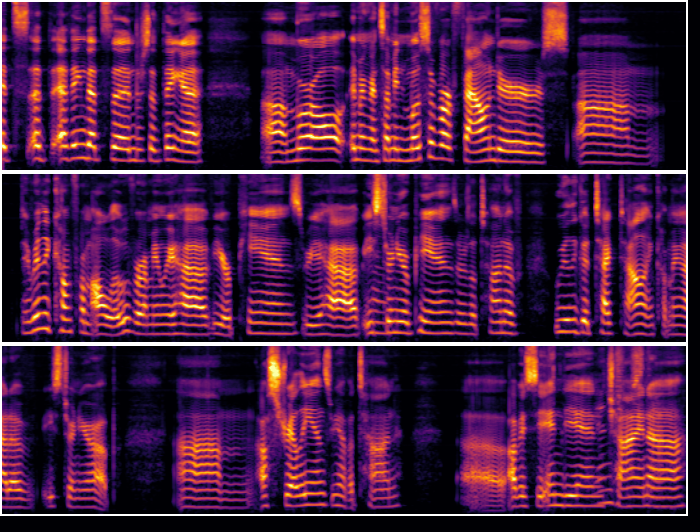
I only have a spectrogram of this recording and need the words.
it's. I think that's the interesting thing. Uh, um, we're all immigrants. I mean, most of our founders, um, they really come from all over. I mean, we have Europeans, we have Eastern Europeans. There's a ton of really good tech talent coming out of Eastern Europe. Um, Australians, we have a ton. Uh, obviously, Indian, China,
